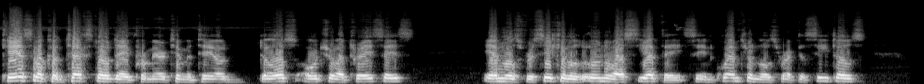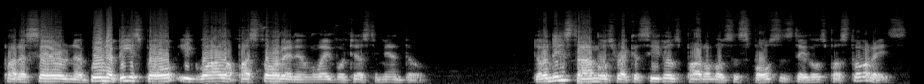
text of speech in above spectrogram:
¿Qué es el contexto de 1 Timoteo 2, 8 a 13? En los versículos 1 a 7 se encuentran los requisitos para ser un obispo igual a pastor en el Nuevo Testamento. ¿Dónde están los requisitos para los esposos de los pastores?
